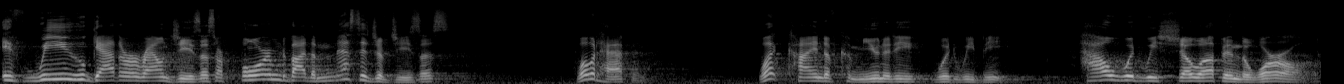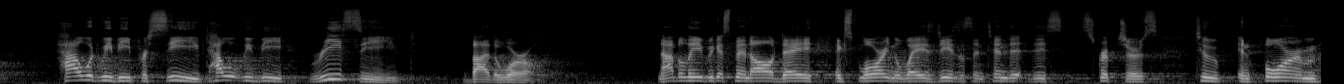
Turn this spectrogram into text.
If we who gather around Jesus are formed by the message of Jesus, what would happen? What kind of community would we be? How would we show up in the world? How would we be perceived? How would we be received by the world? Now, I believe we could spend all day exploring the ways Jesus intended these scriptures to inform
